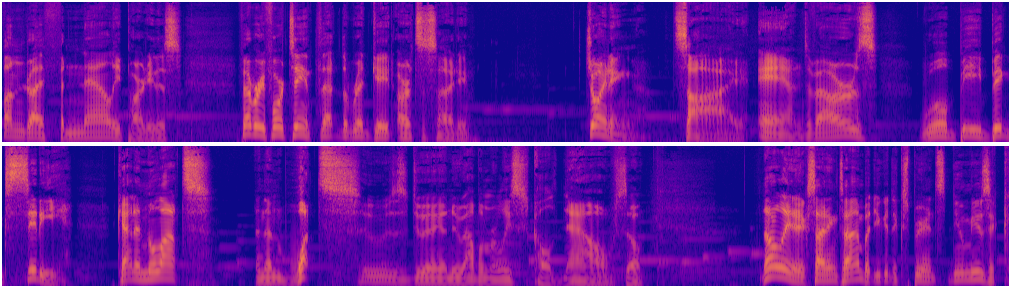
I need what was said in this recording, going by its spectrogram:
Fun Drive finale party this February 14th at the Redgate Art Society. Joining Sigh and Devours will be Big City, Canon Mulat, and then What, who's doing a new album release called Now. So, not only an exciting time, but you get to experience new music,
